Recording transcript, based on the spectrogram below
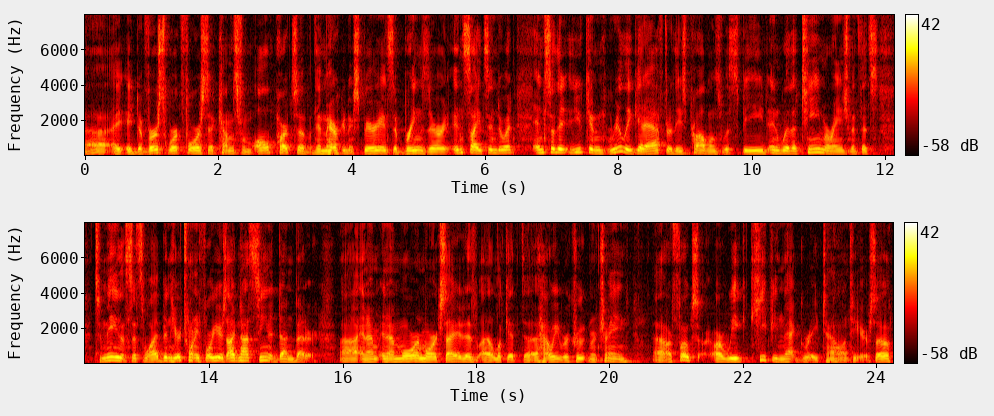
uh, a, a, diverse workforce that comes from all parts of the American experience that brings their insights into it. And so that you can really get after these problems with speed and with a team arrangement that's, to me, that's, that's why I've been here 24 years. I've not seen it done better. Uh, and, I'm, and I'm more and more excited as I look at uh, how we recruit and retrain uh, our folks, are we keeping that great talent here? So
